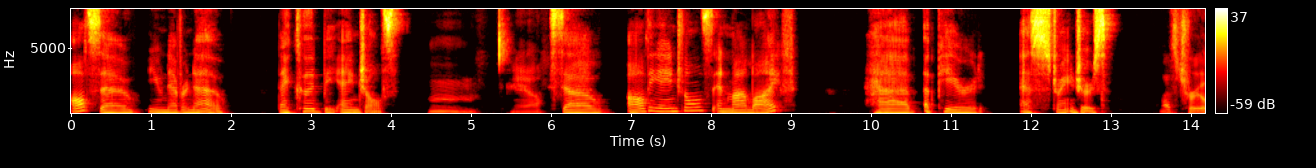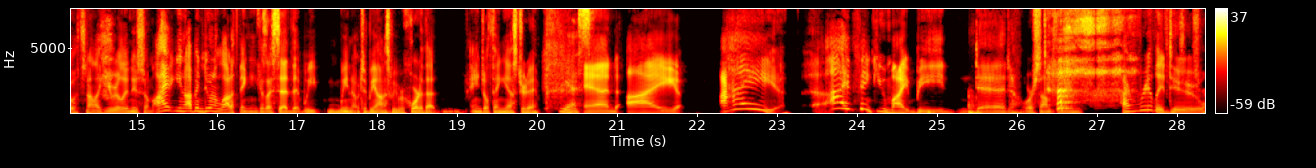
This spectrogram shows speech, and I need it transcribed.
Also, you never know. They could be angels. Hmm. Yeah. So, all the angels in my life have appeared as strangers. That's true. It's not like you really knew something. I, you know, I've been doing a lot of thinking because I said that we, you know, to be honest, we recorded that angel thing yesterday, Yes. and I, I, I think you might be dead or something. I really do.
